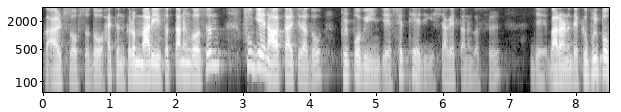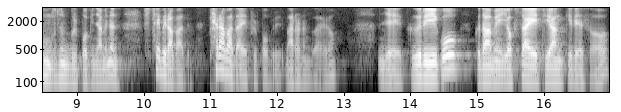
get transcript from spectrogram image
그알수 없어도 하여튼 그런 말이 있었다는 것은 후기에 나왔다 할지라도 불법이 이제 쇠퇴해지기 시작했다는 것을 이제 말하는데 그 불법은 무슨 불법이냐면은 스테비라바드 테라바다의 불법을 말하는 거예요. 이제 그리고 그 다음에 역사의 뒤안길에서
